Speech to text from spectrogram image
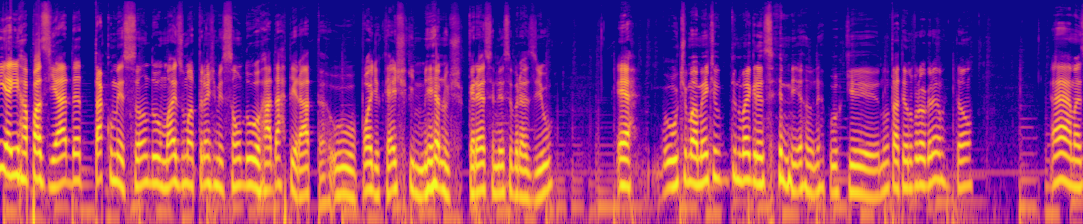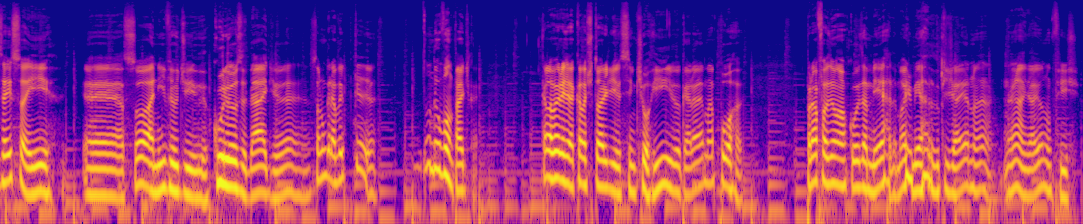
E aí, rapaziada, tá começando mais uma transmissão do Radar Pirata, o podcast que menos cresce nesse Brasil. É, ultimamente que não vai crescer mesmo, né? Porque não tá tendo programa, então. Ah, mas é isso aí. É só a nível de curiosidade. É, só não gravei porque não deu vontade, cara. Aquela aquela história de sentir horrível, cara, mas porra pra fazer uma coisa merda, mais merda do que já é, não é? Não, aí eu não fiz.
